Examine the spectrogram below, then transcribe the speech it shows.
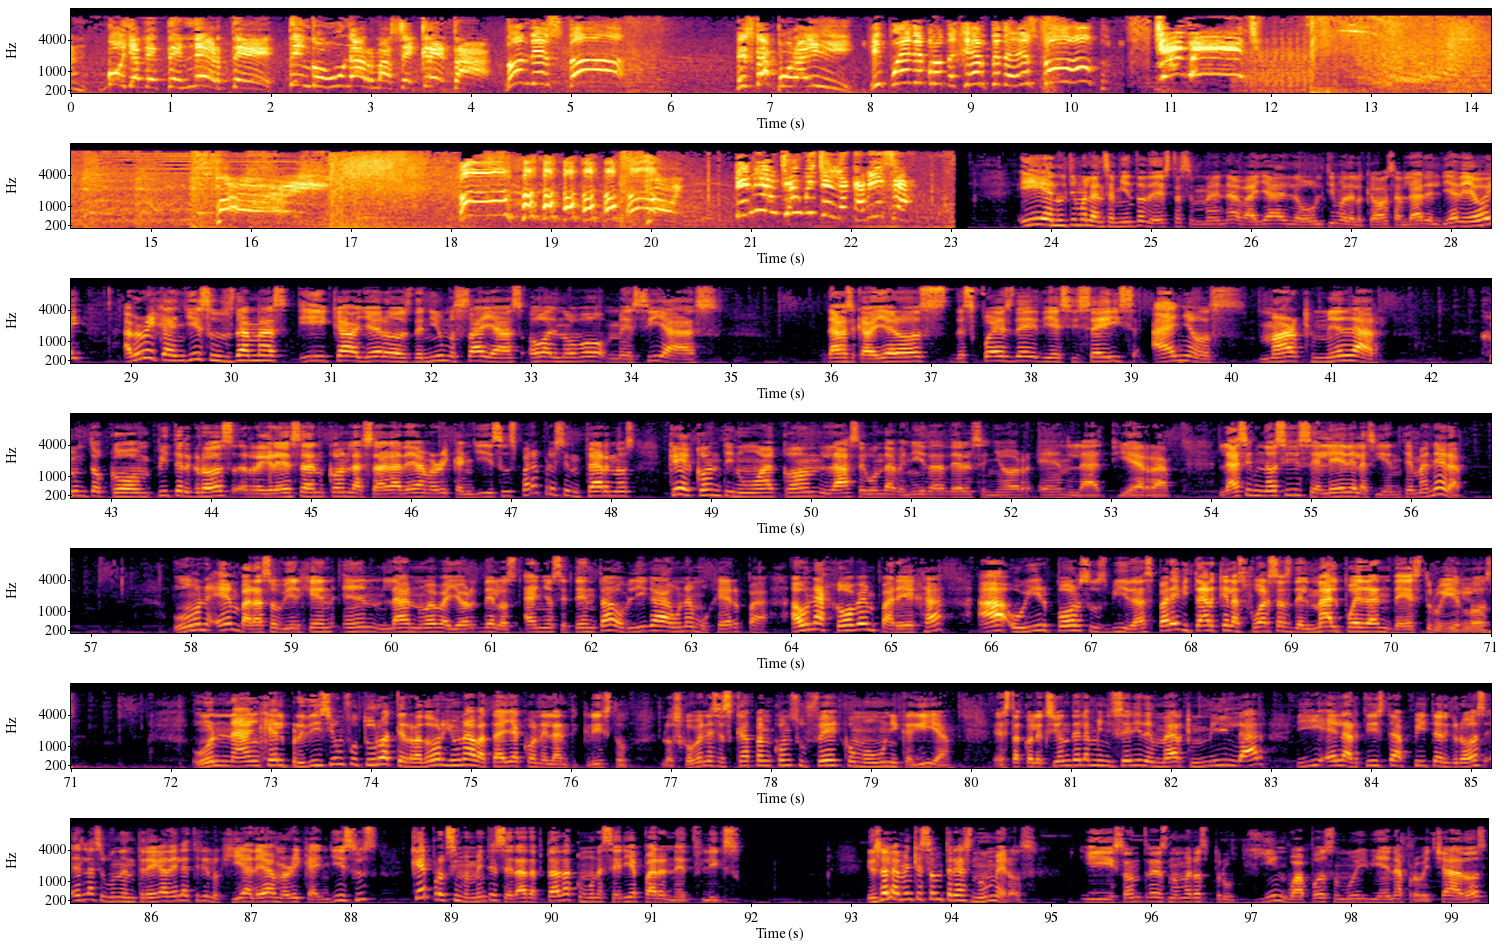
¡Voy a detenerte! ¡Tengo un arma secreta! ¿Dónde está? ¡Está por ahí! ¿Y puede protegerte de esto? ¡Sandwich! ¡Ay! ¡Ay! ¡Tenía un sándwich en la cabeza! Y el último lanzamiento de esta semana, vaya, lo último de lo que vamos a hablar el día de hoy. American Jesus, damas y caballeros, The New Messiahs o el nuevo Mesías. Damas y caballeros, después de 16 años, Mark Millar junto con Peter Gross regresan con la saga de American Jesus para presentarnos que continúa con la segunda venida del Señor en la tierra. La hipnosis se lee de la siguiente manera. Un embarazo virgen en la Nueva York de los años 70 obliga a una mujer, pa a una joven pareja, a huir por sus vidas para evitar que las fuerzas del mal puedan destruirlos. Un ángel predice un futuro aterrador y una batalla con el anticristo. Los jóvenes escapan con su fe como única guía. Esta colección de la miniserie de Mark Millar y el artista Peter Gross es la segunda entrega de la trilogía de American Jesus que próximamente será adaptada como una serie para Netflix. Y solamente son tres números. Y son tres números pero bien guapos, muy bien aprovechados.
